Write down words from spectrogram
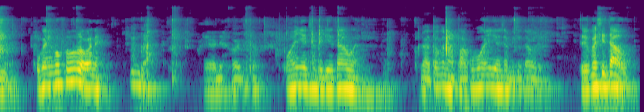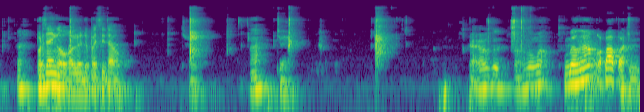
Hmm. Bukan kau follow kan ya? enggak Ya udah kalau gitu. Pokoknya jangan sampai dia tahu kan. Gak tau kenapa aku pokoknya jangan sampai dia tahu deh. tapi pasti tahu Hah? percaya nggak kalau dia pasti tahu. Hah? Cek. Gak aku, aku mah sebenarnya nggak apa-apa tuh.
